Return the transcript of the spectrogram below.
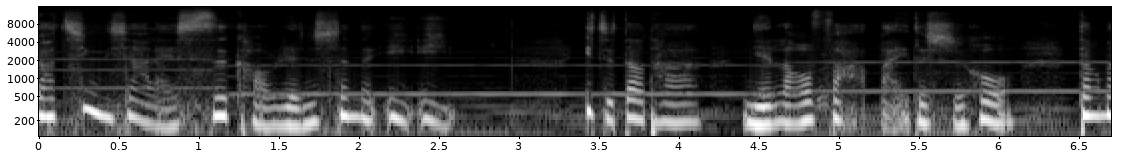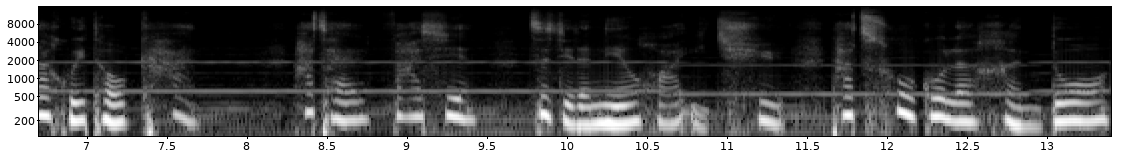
要静下来思考人生的意义。一直到他年老发白的时候，当他回头看，他才发现自己的年华已去，他错过了很多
